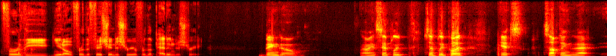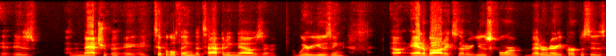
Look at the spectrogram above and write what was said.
for the you know for the fish industry or for the pet industry. Bingo. I mean, simply simply put, it's something that is a natural, a, a typical thing that's happening now is that we're using uh, antibiotics that are used for veterinary purposes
